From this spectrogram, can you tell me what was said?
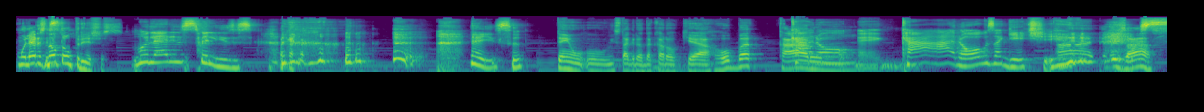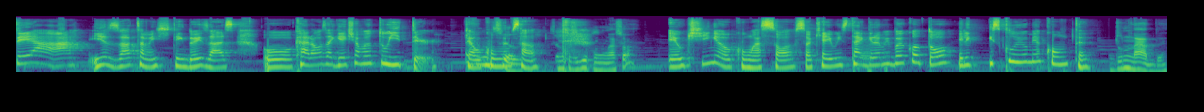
Mulheres não tão tristes. Mulheres felizes. é isso. Tem o, o Instagram da Carol, que é arroba Carol. Carol. É, Carol Zaguete. Ah, tem dois As. C-A-A. Exatamente, tem dois As. O Carol Zaguete é o meu Twitter. Que é, É, o com um sal. Você não conseguiu com um A só? Eu tinha o com a só, só que aí o Instagram me boicotou. Ele excluiu minha conta. Do nada.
